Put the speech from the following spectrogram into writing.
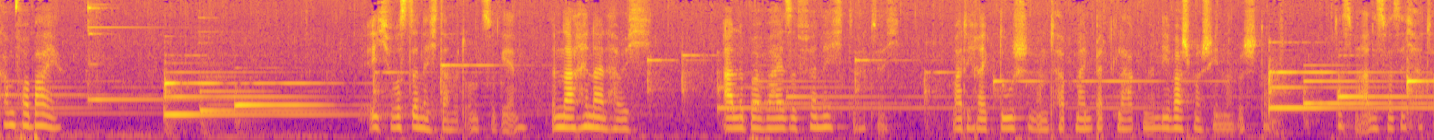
komm vorbei. Ich wusste nicht, damit umzugehen. Im Nachhinein habe ich alle Beweise vernichtet. Ich war direkt duschen und habe mein Bettlaken in die Waschmaschine gestampft. Das war alles, was ich hatte.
